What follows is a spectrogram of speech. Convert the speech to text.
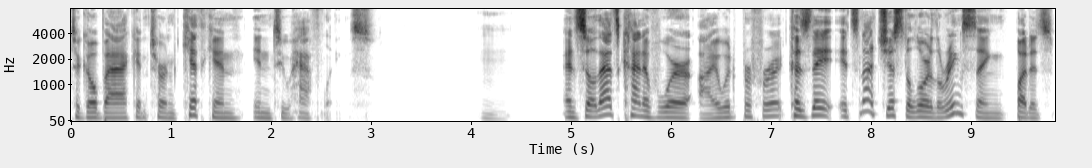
to go back and turn Kithkin into halflings. Mm. And so that's kind of where I would prefer it cuz they it's not just a Lord of the Rings thing, but it's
